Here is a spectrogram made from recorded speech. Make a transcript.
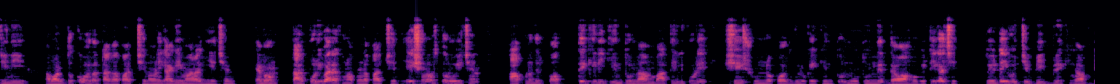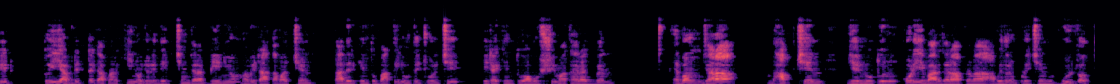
যিনি বার্ধক্য ভাতার টাকা পাচ্ছেন অনেক আগেই মারা গিয়েছেন এবং তার পরিবার এখন আপনারা পাচ্ছেন। এই সমস্ত রয়েছেন। আপনাদের প্রত্যেকেরই কিন্তু নাম বাতিল করে সেই শূন্য পদগুলোকে কিন্তু নতুনদের দেওয়া হবে, ঠিক আছে? তো এটাই হচ্ছে বিগ ব্রেকিং আপডেট তো এই আপডেটটাকে আপনারা কি নজরে দেখছেন? যারা বেনিয়ম ভাবে টাকা পাচ্ছেন, তাদের কিন্তু বাতিল হতে চলছে। এটা কিন্তু অবশ্যই মাথায় রাখবেন। এবং যারা ভাবছেন যে নতুন করে এবার যারা আপনারা আবেদন করেছেন, ভুল তথ্য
